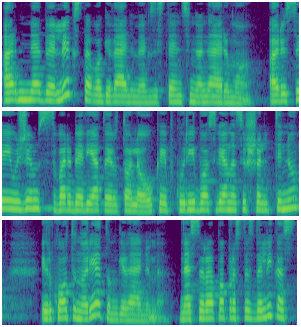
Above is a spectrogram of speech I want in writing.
ar nebeliks tavo gyvenime egzistencinio nerimo? Ar jisai užims svarbę vietą ir toliau, kaip kūrybos vienas iš šaltinių ir ko tu norėtum gyvenime? Nes yra paprastas dalykas,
